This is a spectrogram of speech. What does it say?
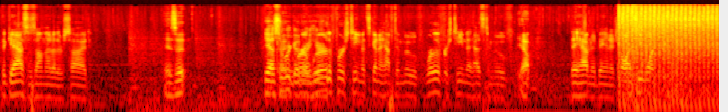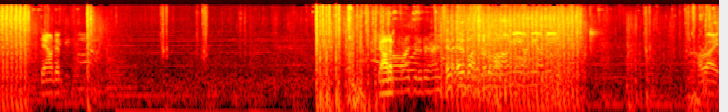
The gas is on that other side. Is it? Yeah, so Okay, we're good we're, right we're here. the first team that's going to have to move. We're the first team that has to move. Yep. They have an advantage. Oh, I see one. Downed him. Got him. Oh, I see the behind. In, in the box, in the. On me, on me, on me. All right.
